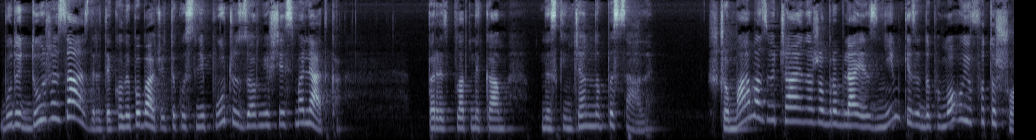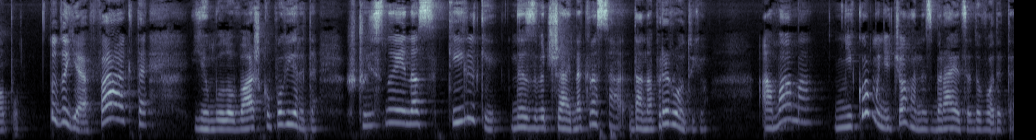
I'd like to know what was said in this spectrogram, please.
будуть дуже заздрити, коли побачать таку сліпучу зовнішність малятка. Перед платникам нескінченно писали, що мама, звичайно ж, обробляє знімки за допомогою фотошопу, додає ефекти. Їм було важко повірити, що існує наскільки незвичайна краса, дана природою. А мама нікому нічого не збирається доводити.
